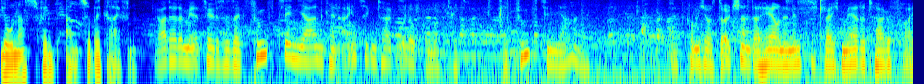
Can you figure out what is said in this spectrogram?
Jonas fängt an zu begreifen. Gerade hat er mir erzählt, dass er seit 15 Jahren keinen einzigen Tag Urlaub gemacht hat. Seit 15 Jahren. Jetzt komme ich aus Deutschland daher und er nimmt sich gleich mehrere Tage frei.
